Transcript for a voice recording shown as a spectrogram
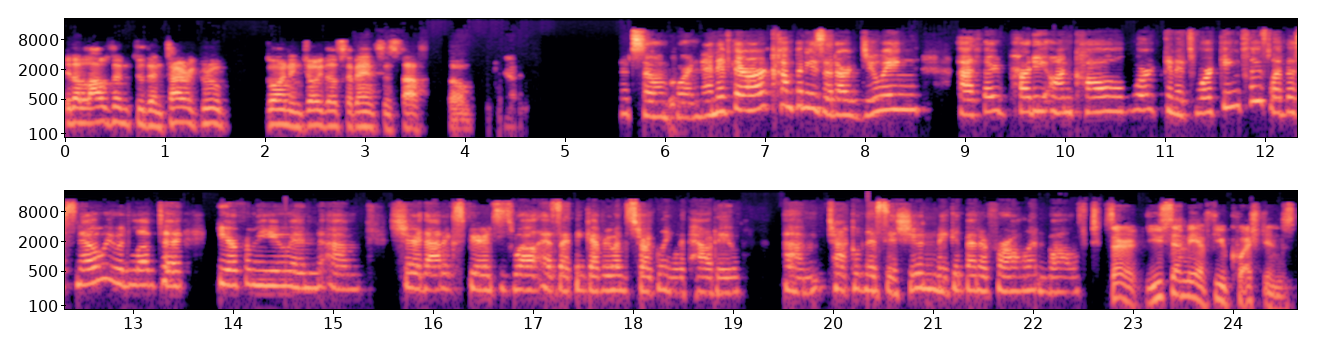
it allows them to the entire group go and enjoy those events and stuff. So that's so important. And if there are companies that are doing uh, third party on call work and it's working, please let us know. We would love to hear from you and um, share that experience as well as I think everyone's struggling with how to um, tackle this issue and make it better for all involved. Sir, you sent me a few questions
